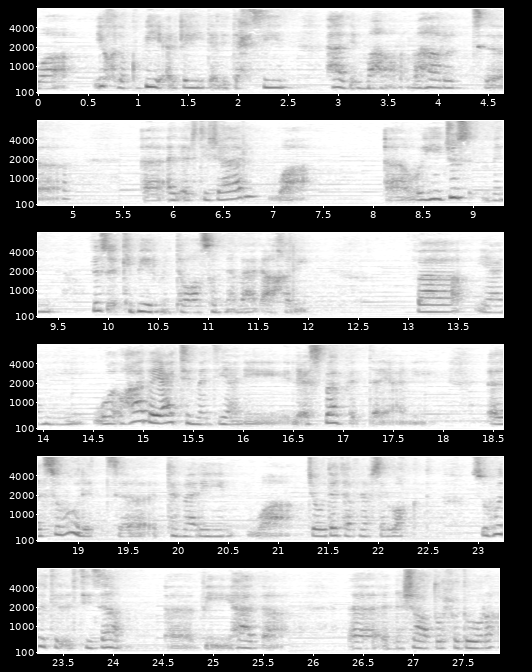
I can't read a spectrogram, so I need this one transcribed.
ويخلق بيئة جيدة لتحسين هذه المهارة مهارة الارتجال وهي جزء من جزء كبير من تواصلنا مع الآخرين. فيعني وهذا يعتمد يعني لأسباب عدة يعني سهولة التمارين وجودتها في نفس الوقت سهولة الالتزام. بهذا النشاط وحضوره.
